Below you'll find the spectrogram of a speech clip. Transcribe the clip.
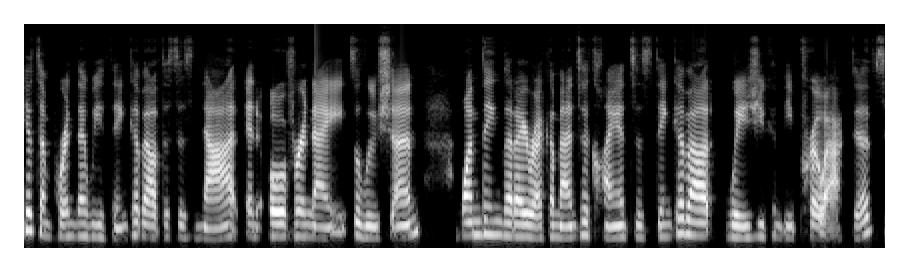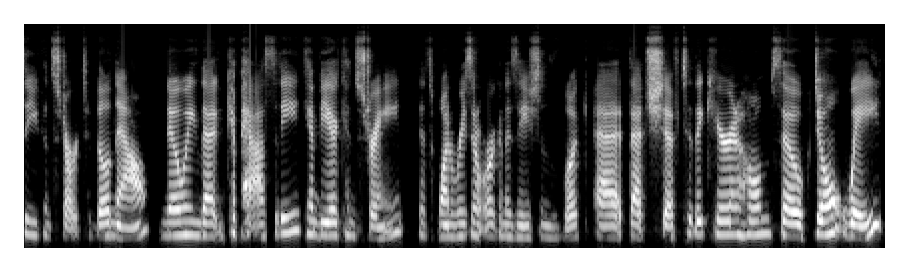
It's important that we think about this is not an overnight solution one thing that I recommend to clients is think about ways you can be proactive so you can start to build now, knowing that capacity can be a constraint. It's one reason organizations look at that shift to the care at home. So don't wait.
